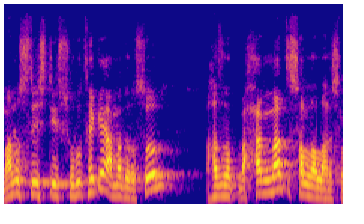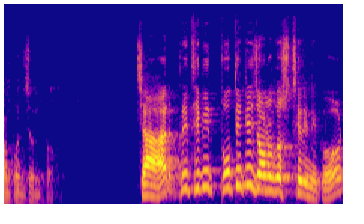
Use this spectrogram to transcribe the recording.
মানুষ সৃষ্টির শুরু থেকে আমাদের রসুল হজরত মাহাম্মদ সাল্লাহ ইসলাম পর্যন্ত। চার, পৃথিবীর প্রতিটি জনগোষ্ঠীর নিকট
